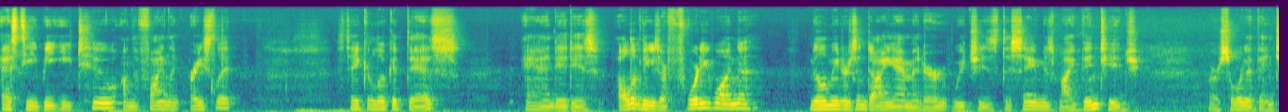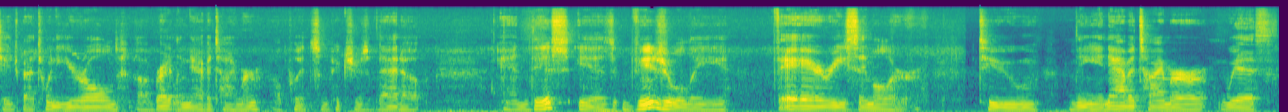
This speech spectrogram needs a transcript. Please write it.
STBE2 on the fine link bracelet. Let's take a look at this. And it is, all of these are 41 millimeters in diameter, which is the same as my vintage, or sort of vintage, about 20 year old uh, Breitling Navitimer. I'll put some pictures of that up. And this is visually very similar to the Navitimer with,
